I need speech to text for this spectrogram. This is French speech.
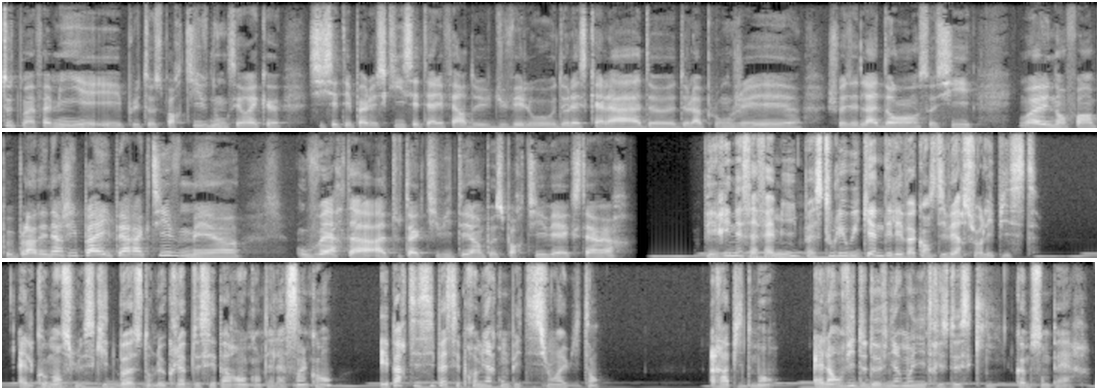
toute ma famille est, plutôt sportive, donc c'est vrai que si c'était pas le ski, c'était aller faire du, du vélo, de l'escalade, euh, de la plongée. euh, Je faisais de la danse aussi. Ouais, une enfant un peu plein d'énergie, pas hyper active, mais euh, ouverte à, à toute activité un peu sportive et extérieure. Perrine et sa famille passent tous les week-ends et les vacances d'hiver sur les pistes. Elle commence le ski de boss dans le club de ses parents quand elle a 5 ans et participe à ses premières compétitions à 8 ans. Rapidement, elle a envie de devenir monitrice de ski, comme son père.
